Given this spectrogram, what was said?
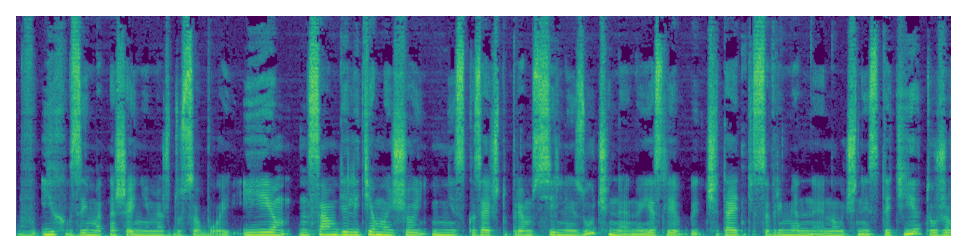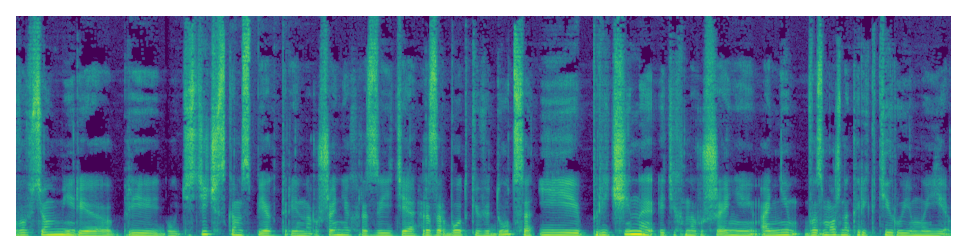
в их взаимоотношении между собой. И на самом деле тема еще не сказать, что прям сильно изученная, но если читать современные научные статьи, то уже во всем мире при аутистическом спектре, нарушениях развития разработки ведутся, и причины этих нарушений, они, возможно, корректируемые.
